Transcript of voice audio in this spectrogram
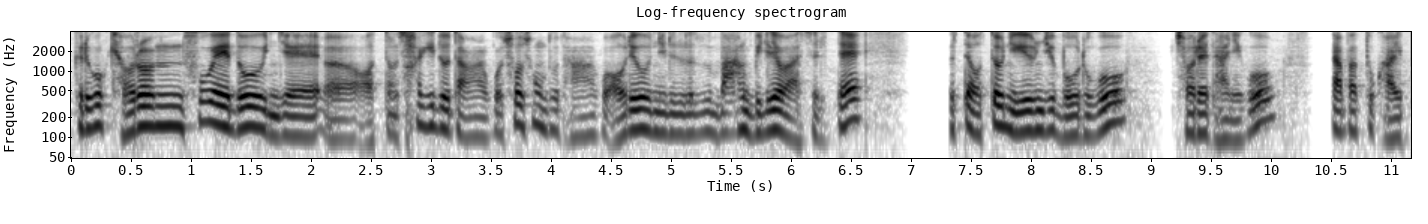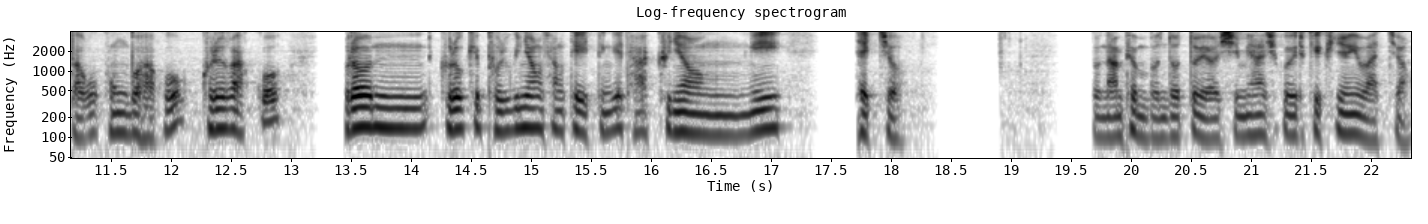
그리고 결혼 후에도 이제 어, 어떤 사기도 당하고 소송도 당하고 어려운 일들도 막 밀려왔을 때 그때 어떤 이유인지 모르고 절에 다니고 따박도 가입하고 공부하고 그래갖고 그런 그렇게 불균형 상태에 있던 게 다 균형이 됐죠. 또 남편분도 또 열심히 하시고 이렇게 균형이 왔죠.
